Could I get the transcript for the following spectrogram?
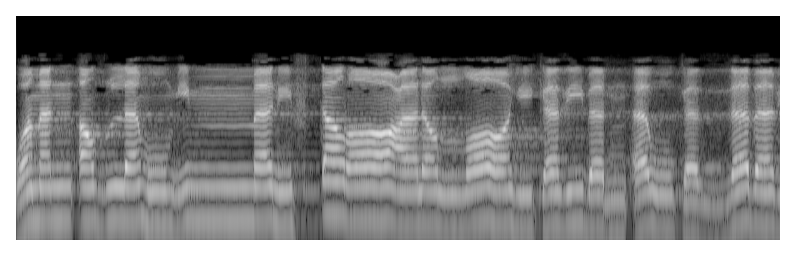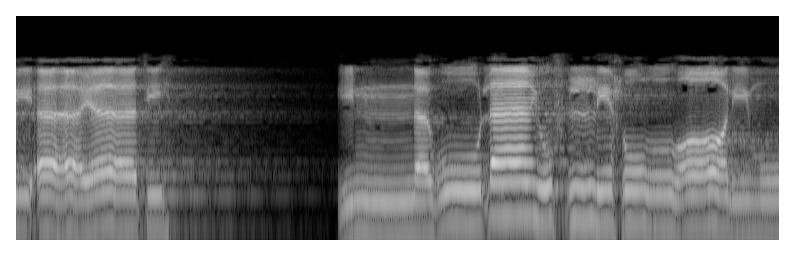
وَمَنْ أَظْلَمُ مِمَّنِ افْتَرَى عَلَى اللَّهِ كَذِبًا أَوْ كَذَّبَ بِآيَاتِهِ إِنَّهُ لَا يُفْلِحُ الظَّالِمُونَ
